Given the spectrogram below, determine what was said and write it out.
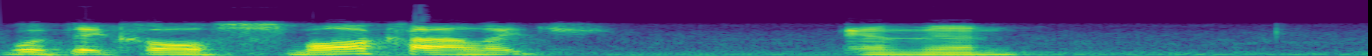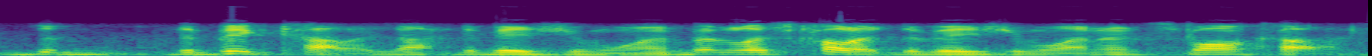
what they call small college, and then the the big college, not Division One, but let's call it Division One and small college.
